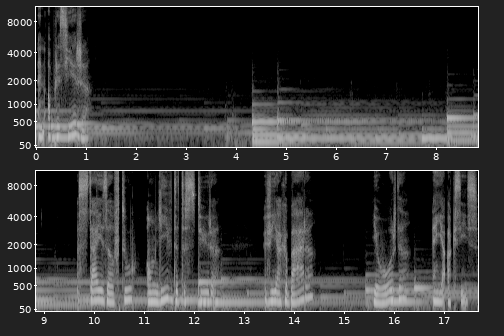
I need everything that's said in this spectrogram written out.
en apprecieer ze. Sta jezelf toe om liefde te sturen via gebaren, je woorden en je acties.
